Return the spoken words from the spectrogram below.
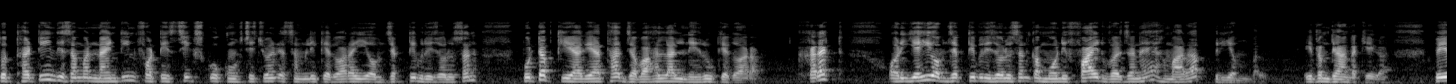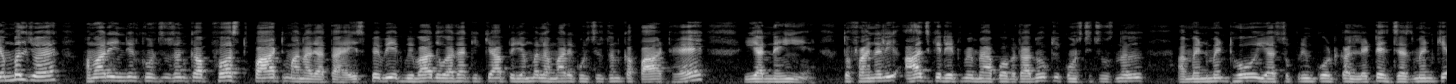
तो 13 दिसंबर 1946 को कॉन्स्टिट्यूएंट असेंबली के द्वारा ये ऑब्जेक्टिव रिजोल्यूशन पुटअप किया गया था जवाहरलाल नेहरू के द्वारा। करेक्ट और यही ऑब्जेक्टिव रिजोल्यूशन का मॉडिफाइड वर्जन है हमारा प्रियम्बल एकदम ध्यान रखिएगा। प्रियम्बल जो है, हमारे इंडियन कॉन्स्टिट्यूशन का फ़र्स्ट पार्ट माना जाता है। इस पे भी एक विवाद हुआ था कि क्या प्रियम्बल हमारे कॉन्स्टिट्यूशन का पार्ट है या नहीं है। तो फाइनली आज के डेट में मैं आपको बता दूँ कि कॉन्स्टिट्यूशनल अमेंडमेंट हो या सुप्रीम कोर्ट का लेटेस्ट जजमेंट के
